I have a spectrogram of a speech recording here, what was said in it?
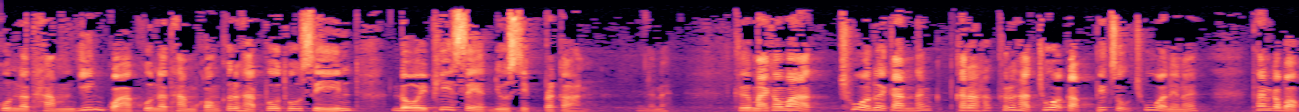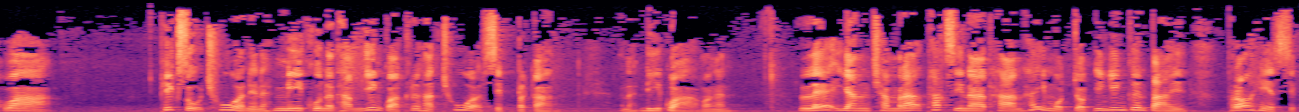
คุณธรรม ยิ่งกว่าคุณธรรมของครหัสผู้ทุศีล โดยพิเศษอยู่สิบประการนะคือหมายคือว่าชั่วด้วยกันทั้งครหัสชั่วกับภิกษุชั่วเนี่ยนะท่านก็บอกว่า ภิกษุชั่วเนี่ยนะมีคุณธรรมยิ่งกว่าเครือขัดชั่วสิบประการนะดีกว่าว่างั้น และยังชำระทักษิณาทานให้หมดจดยิ่งยิ่งขึ้นไป เพราะเหตุสิบ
